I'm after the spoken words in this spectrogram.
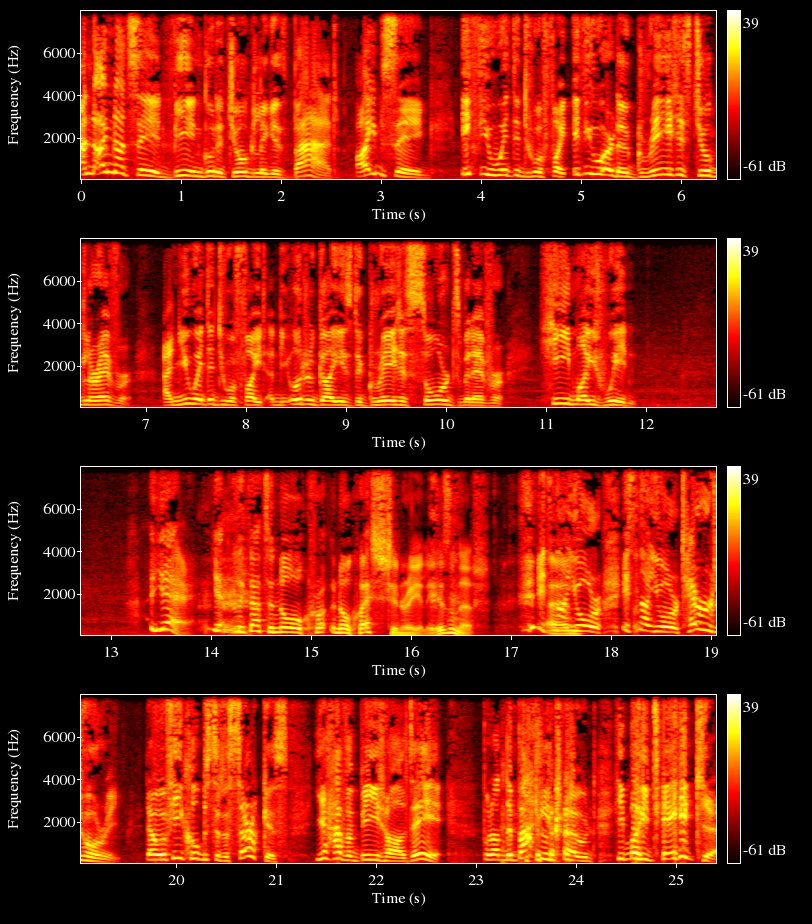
And I'm not saying being good at juggling is bad. I'm saying if you went into a fight, if you were the greatest juggler ever, and you went into a fight and the other guy is the greatest swordsman ever, he might win. Yeah, yeah, like that's a no cr- no question, really, isn't it? It's Um, not your it's not your territory. Now if he comes to the circus, you have a beat all day. But on the battleground, he might take you.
